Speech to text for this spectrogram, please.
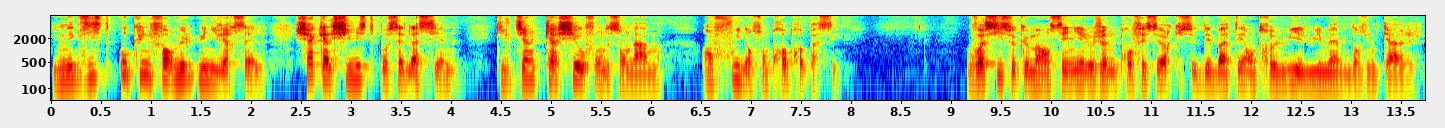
Il n'existe aucune formule universelle. Chaque alchimiste possède la sienne, qu'il tient cachée au fond de son âme, enfouie dans son propre passé. Voici ce que m'a enseigné le jeune professeur qui se débattait entre lui et lui-même dans une cage.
